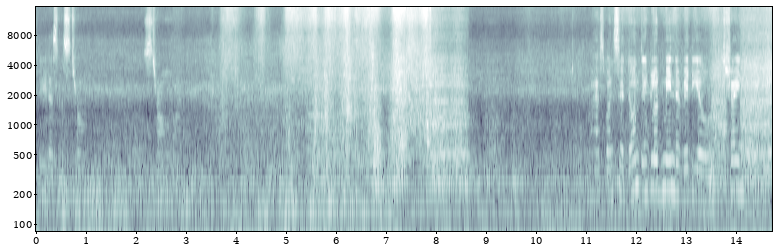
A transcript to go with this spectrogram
See, that's a strong, strong one. My husband said, "Don't include me in the video. Show in the video."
